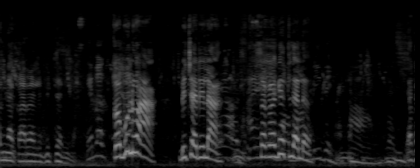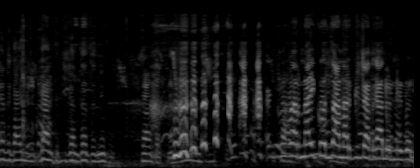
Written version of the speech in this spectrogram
म्हणजे करायला बिचारीला. कबूल व्हा बिचारीला. सगळं घेतलेलं. एखादं काय घालतं जातं वर नाही कोण जाणार खिशात घालून निघून.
